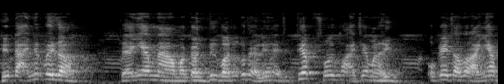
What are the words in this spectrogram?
Hiện đại nhất bây giờ. Thì anh em nào mà cần tư vấn có thể liên hệ trực tiếp, số điện thoại trên màn hình. Ok, chào tất cả anh em.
